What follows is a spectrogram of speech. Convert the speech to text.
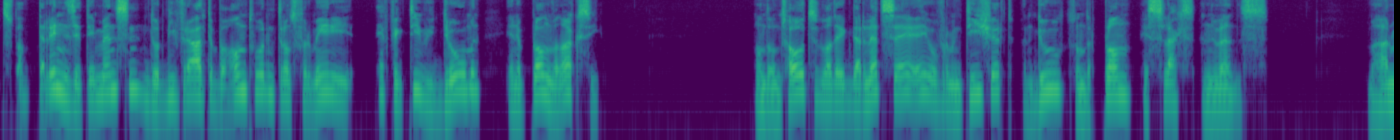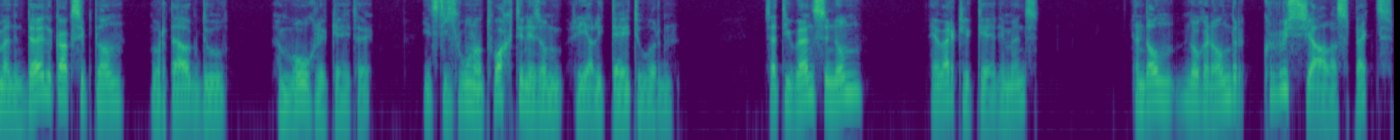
zodat erin zit in mensen. Door die vragen te beantwoorden, transformeer je effectief je dromen in een plan van actie. Want onthoud wat ik daarnet zei over mijn t-shirt: een doel zonder plan is slechts een wens. Maar met een duidelijk actieplan wordt elk doel een mogelijkheid. Iets die gewoon aan het wachten is om realiteit te worden. Zet die wensen om in werkelijkheid, mens. En dan nog een ander cruciaal aspect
